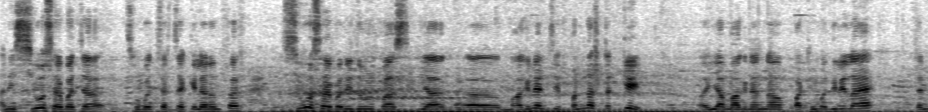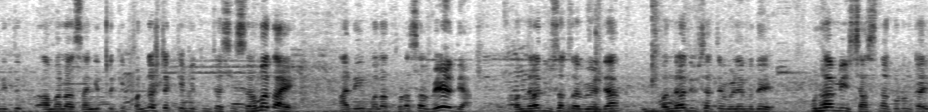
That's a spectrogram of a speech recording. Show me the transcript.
आणि शिवसाहेबाच्या सोबत चर्चा केल्यानंतर शिवसाहेबांनी जवळपास या मागण्यांचे पन्नास टक्के या मागण्यांना पाठिंबा दिलेला आहे. त्यांनी ते आम्हाला सांगितलं की पन्नास टक्के मी तुमच्याशी सहमत आहे. आणि मला थोडासा वेळ द्या. पंधरा दिवसाचा वेळ द्या. पंधरा दिवसाच्या वेळेमध्ये पुन्हा मी शासनाकडून काही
